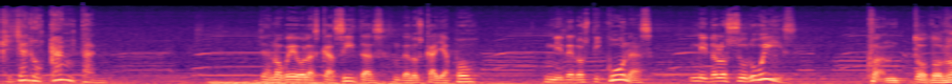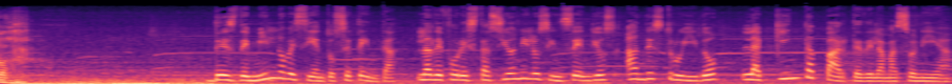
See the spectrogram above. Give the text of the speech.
que ya no cantan. Ya no veo las casitas de los cayapó, ni de los ticunas, ni de los suruís. ¡Cuánto dolor! Desde 1970, la deforestación y los incendios han destruido la quinta parte de la Amazonía.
